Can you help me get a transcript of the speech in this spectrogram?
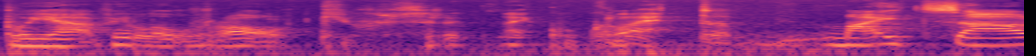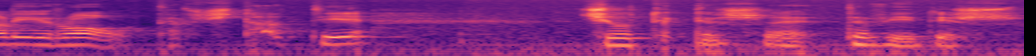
pojavila u rolki usred nekog leta. Majica, ali rolka. Šta ti je? Ćuti kaže da vidiš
